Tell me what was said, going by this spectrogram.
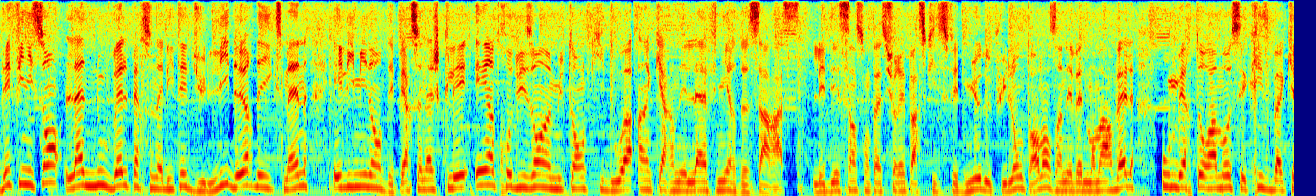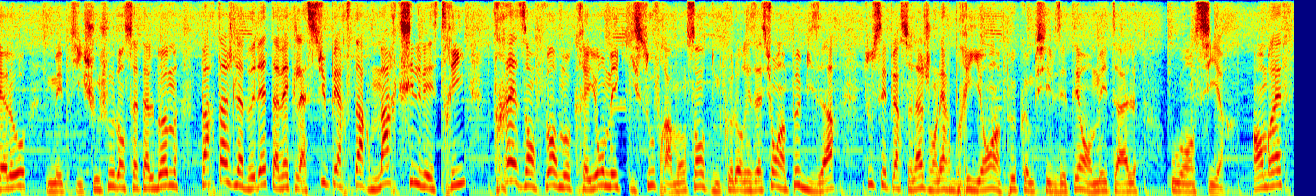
définissant la nouvelle personnalité du leader des X-Men, éliminant des personnages clés et introduisant un mutant qui doit incarner l'avenir de sa race. Les dessins sont assurés par ce qui se fait de mieux depuis longtemps dans un événement Marvel, Humberto Ramos et Chris Bacalo, mes petits chouchous dans cet album, partagent la vedette avec la superstar Marc Silvestri, très en forme au crayon mais qui souffre à mon sens d'une colorisation un peu bizarre. Tous ces personnages ont l'air brillants, un peu comme s'ils étaient en métal ou en cire. En bref,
